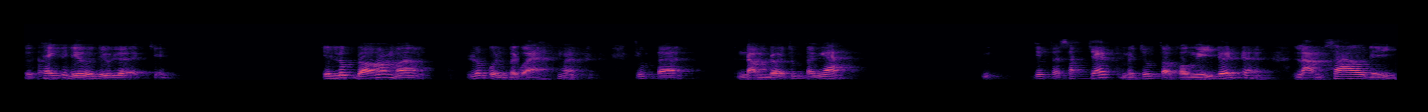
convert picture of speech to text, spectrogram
Tôi thấy cái điều điều lợi ích chứ. Chứ lúc đó mà, lúc mình bệnh hoạn mà chúng ta nằm đó chúng ta ngáp, chúng ta sắp chết mà chúng ta còn nghĩ đến làm sao để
